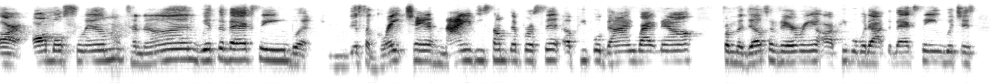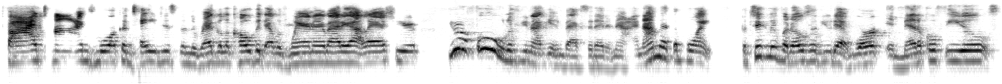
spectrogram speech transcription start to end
are almost slim to none with the vaccine, but it's a great chance 90 something percent of people dying right now from the Delta variant are people without the vaccine, which is five times more contagious than the regular COVID that was wearing everybody out last year. You're a fool if you're not getting vaccinated now. And I'm at the point, particularly for those of you that work in medical fields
